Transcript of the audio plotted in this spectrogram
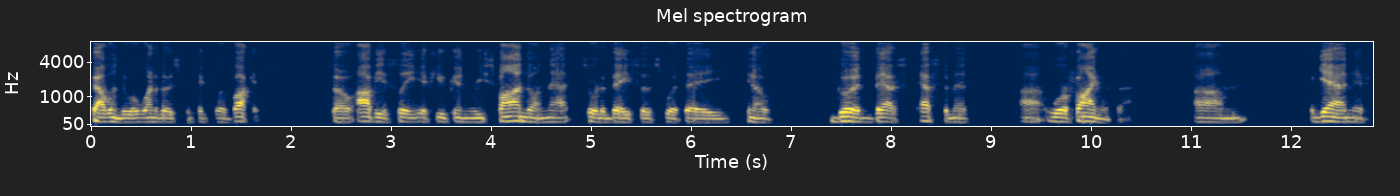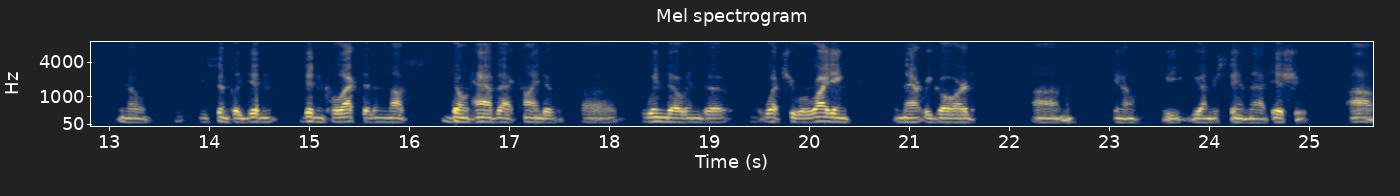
fell into a, one of those particular buckets. So obviously, if you can respond on that sort of basis with a, you know, good best estimate, uh, we're fine with that. Um, again, if, you know, you simply didn't didn't collect it and thus don't have that kind of uh, window into what you were writing in that regard, um, you know, we, we understand that issue. Uh,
